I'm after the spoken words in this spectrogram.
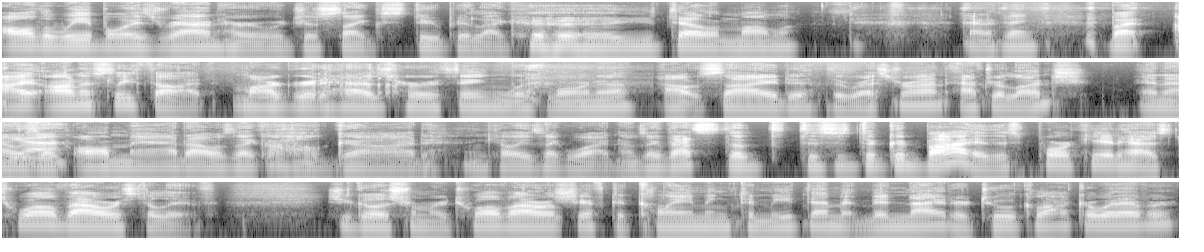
all the Weboys around her were just like stupid, like, you tell him, mama. Kind of thing. But I honestly thought Margaret has her thing with Lorna outside the restaurant after lunch. And I was Yeah. like all mad. I was like, "Oh God!" And Kelly's like, "What?" And I was like, "That's the. This is the goodbye. This poor kid has 12 hours to live." She goes from her 12 hour shift to claiming to meet them at midnight or two o'clock or whatever.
